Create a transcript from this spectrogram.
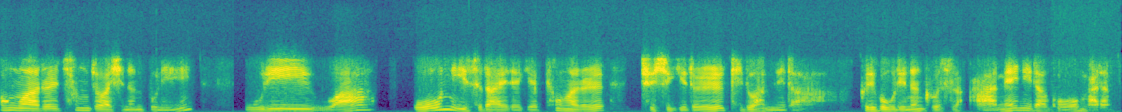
평화를 창조하시는 분이 우리와 온 이스라엘에게 평화를 주시기를 기도합니다. 그리고 우리는 그것을 아멘이라고 말합니다.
